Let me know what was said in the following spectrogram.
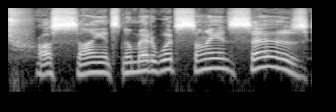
trust science no matter what science says.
